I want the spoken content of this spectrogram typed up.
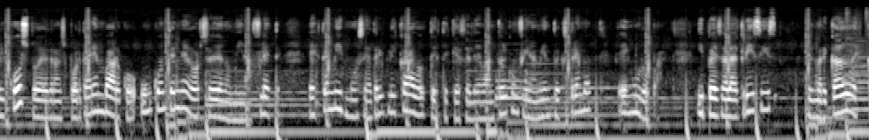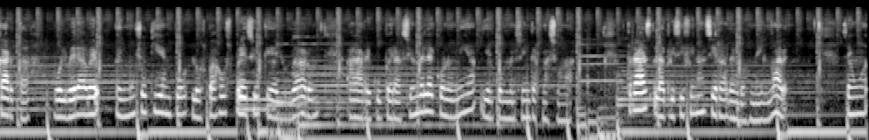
El costo de transportar en barco un contenedor se denomina flete. Este mismo se ha triplicado desde que se levantó el confinamiento extremo en Europa y pese a la crisis, el mercado descarta volver a ver en mucho tiempo los bajos precios que ayudaron a la recuperación de la economía y el comercio internacional tras la crisis financiera del 2009. Según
